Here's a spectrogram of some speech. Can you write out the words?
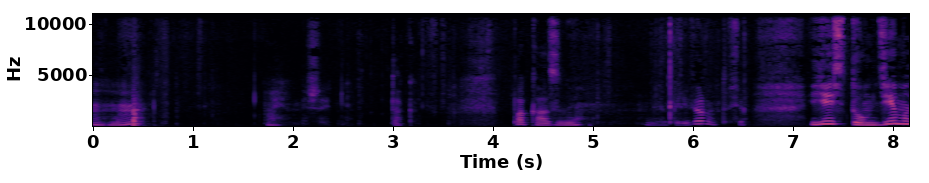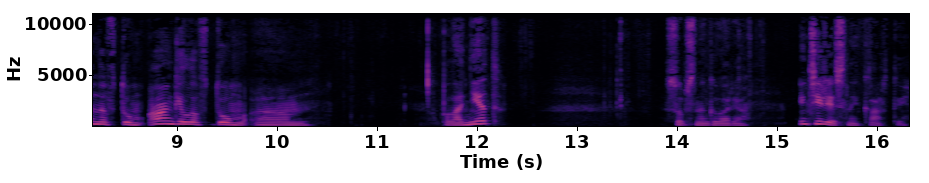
Угу. Ой, мешает мне. Так, показываю. Перевернуто все. Есть дом демонов, дом ангелов, дом эм, планет, собственно говоря. Интересные карты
